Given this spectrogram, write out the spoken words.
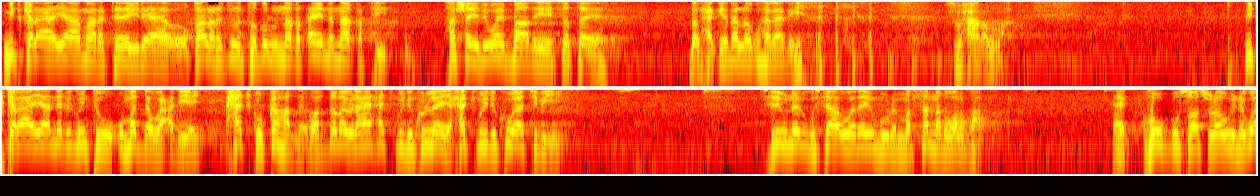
mid kale ayaa maaragtay yidhi qaala rajulun tadullu naaqat ayna naaqatii hashaydii way baadiyaysatae bal xaggee baa loogu hagaagaya. Mid kale ayaa nebigu intuu ummadda wacdiyey xajkuu ka hadlay. Wardadow ilaahay xaj buu idinku leeyahay xaj idinku waajibiyey. Siduu nebigu saa waday inbuu walba ee howguu soo suro wuu inagu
